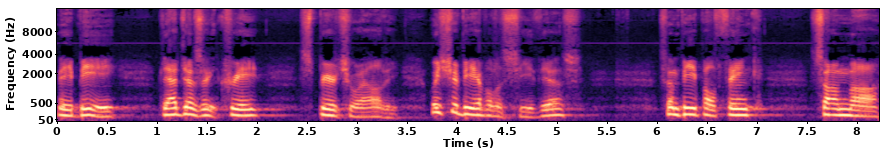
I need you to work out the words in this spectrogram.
may be, that doesn't create spirituality. We should be able to see this. Some people think some uh,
